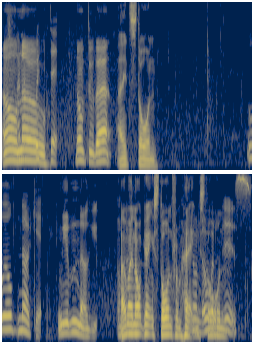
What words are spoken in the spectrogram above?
Oh I've no! it. Don't do that. I need stone. Little nugget. Need a nugget. Oh, How am I not getting stone from I hitting don't know stone? what it is.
